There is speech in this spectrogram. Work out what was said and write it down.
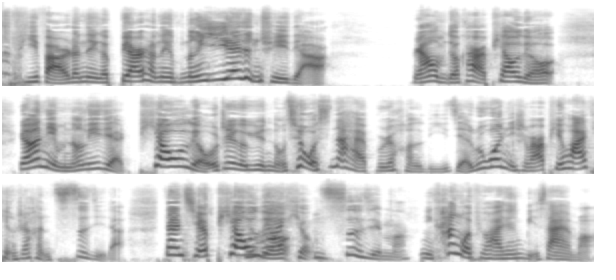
皮筏的那个边儿上，那个能掖进去一点儿。然后我们就开始漂流。然后你们能理解漂流这个运动？其实我现在还不是很理解。如果你是玩皮划艇是很刺激的，但其实漂流，挺刺激吗？你看过皮划艇比赛吗？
